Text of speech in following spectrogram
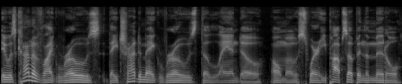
it was kind of like Rose. They tried to make Rose the Lando almost, where he pops up in the middle.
